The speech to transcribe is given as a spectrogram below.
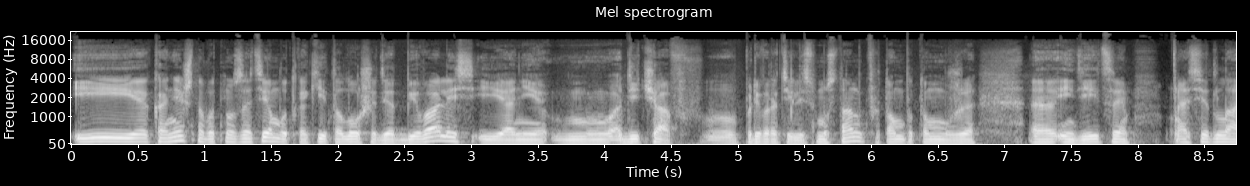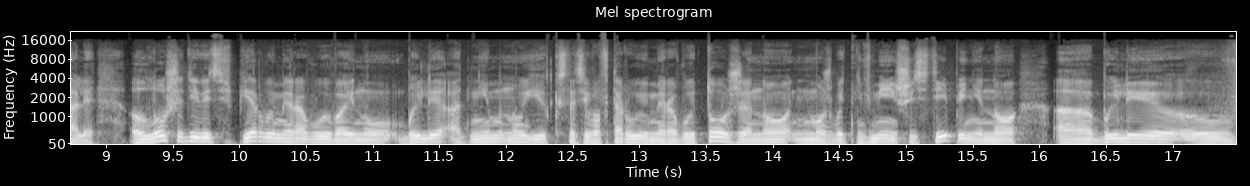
И, конечно, вот, но затем вот какие-то лошади отбивались, и они, одичав, превратились в мустангов, потом, потом уже э, индейцы оседлали. Лошади ведь в Первую мировую войну были одним, ну и, кстати, во Вторую мировую тоже, но, может быть, в меньшей степени, но э, были в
